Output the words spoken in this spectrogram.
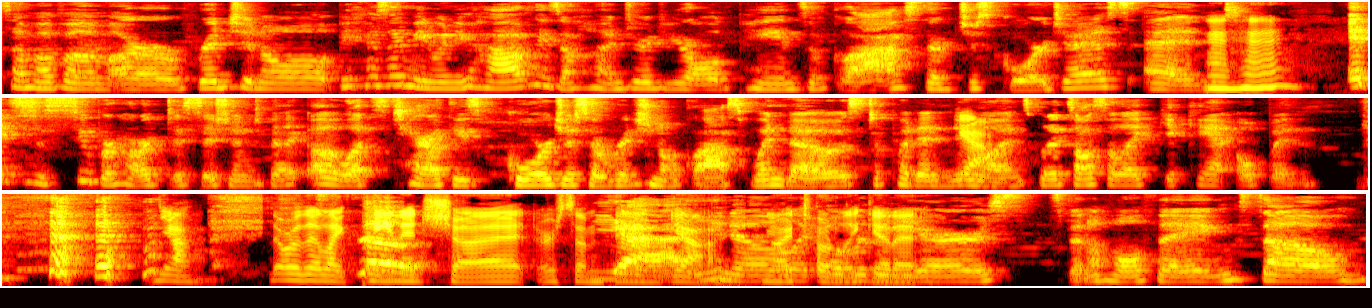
some of them are original. Because I mean, when you have these 100 year old panes of glass, they're just gorgeous, and hmm it's a super hard decision to be like, oh, let's tear out these gorgeous original glass windows to put in new Yeah. ones. But it's also like you can't open. Yeah. Or they're like So- painted shut or something. yeah, Yeah. you know, No, I totally over get the it. years, it's been a whole thing. So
